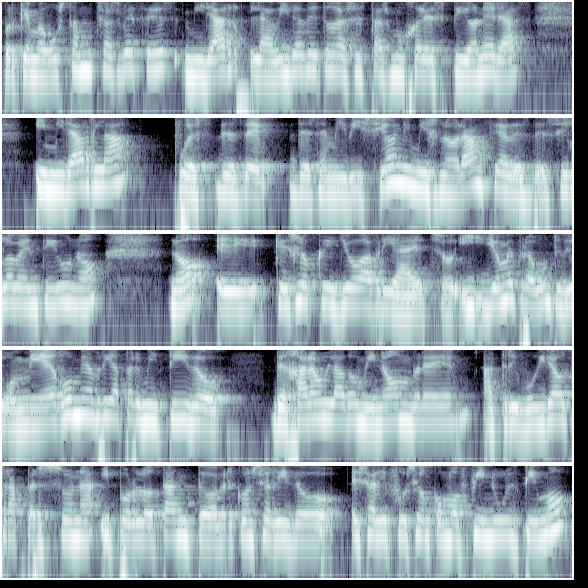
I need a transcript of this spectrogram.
porque me gusta muchas veces mirar la vida de todas estas mujeres pioneras y mirarla pues desde, desde mi visión y mi ignorancia desde el siglo XXI, ¿no? Eh, ¿Qué es lo que yo habría hecho? Y yo me pregunto, digo, ¿mi ego me habría permitido dejar a un lado mi nombre, atribuir a otra persona y por lo tanto haber conseguido esa difusión como fin último,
